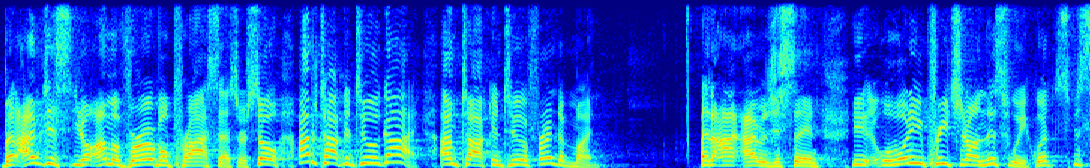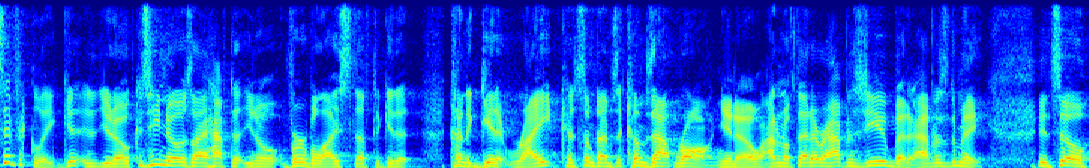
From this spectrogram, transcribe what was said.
but I'm just, you know, I'm a verbal processor. So I'm talking to a guy. I'm talking to a friend of mine. And I, I, was just saying, well, what are you preaching on this week? What specifically? You know, because he knows I have to, you know, verbalize stuff to get it, kind of get it right, because sometimes it comes out wrong. You know, I don't know if that ever happens to you, but it happens to me. And so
